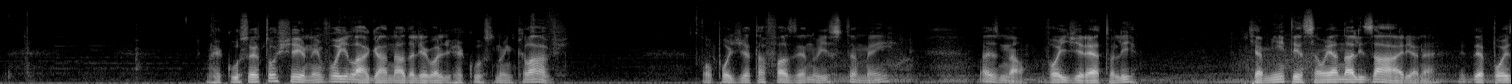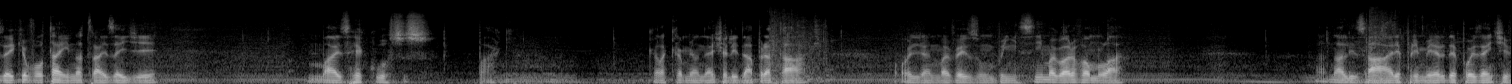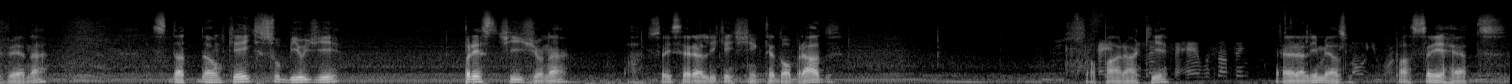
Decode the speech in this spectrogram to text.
O recurso eu estou cheio, nem vou ir largar nada ali agora de recurso no enclave. Ou podia estar tá fazendo isso também. Mas não, vou ir direto ali. Que a minha intenção é analisar a área, né? E depois aí que eu vou estar tá indo atrás aí de mais recursos. Parque. Aquela caminhonete ali dá pra estar tá olhando, mas veio zumbi em cima, agora vamos lá. Analisar a área primeiro, depois a gente vê, né? Cidadão Kate subiu de prestígio, né? Ah, não sei se era ali que a gente tinha que ter dobrado. Só parar aqui. Era ali mesmo. Passei reto.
